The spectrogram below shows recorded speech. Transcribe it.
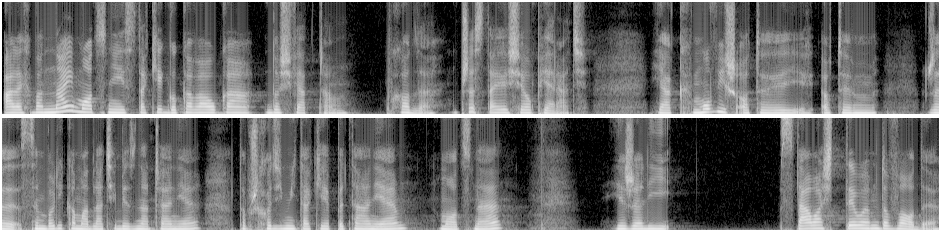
Ale chyba najmocniej z takiego kawałka doświadczam. Wchodzę, przestaję się opierać. Jak mówisz o, tej, o tym, że symbolika ma dla ciebie znaczenie, to przychodzi mi takie pytanie mocne. Jeżeli stałaś tyłem do wody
